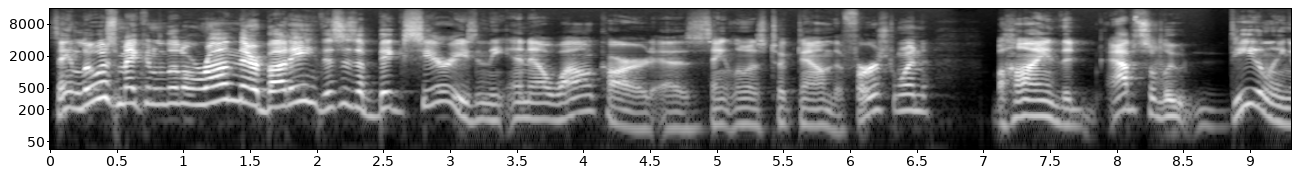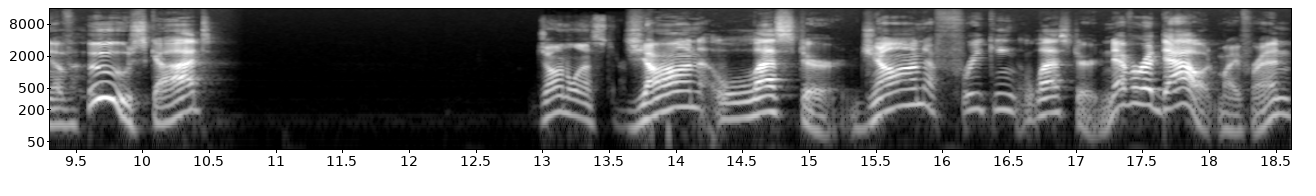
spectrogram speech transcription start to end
St. Louis making a little run there, buddy. This is a big series in the NL wild card as St. Louis took down the first one behind the absolute dealing of who, Scott? Jon Lester. Jon Lester. Jon freaking Lester. Never a doubt, my friend.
